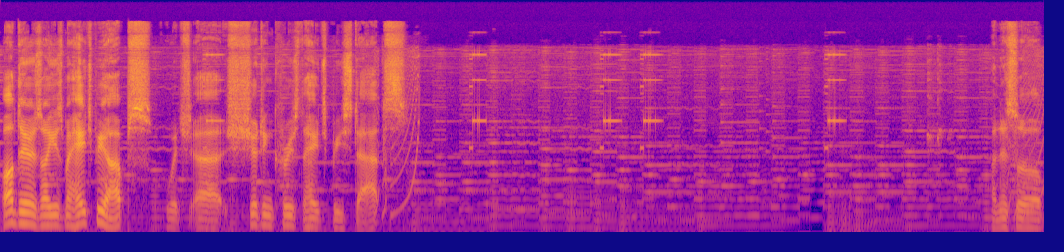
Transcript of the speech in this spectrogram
What I'll do is I'll use my HP ups, which uh, should increase the HP stats. And this will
